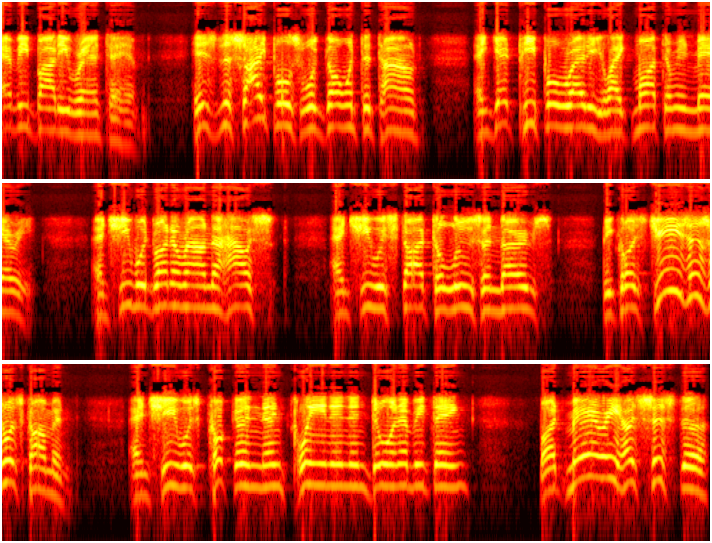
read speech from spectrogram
everybody ran to him. His disciples would go into town and get people ready, like Martha and Mary and she would run around the house and she would start to lose her nerves because Jesus was coming and she was cooking and cleaning and doing everything. But Mary, her sister,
